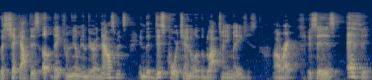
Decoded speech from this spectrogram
let's check out this update from them in their announcements in the Discord channel of the blockchain mages. All right, it says, F it.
